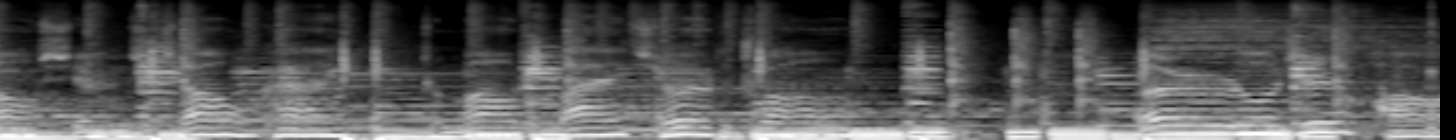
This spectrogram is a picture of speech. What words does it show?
冒险去敲开这冒着白气儿的窗，耳朵只好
